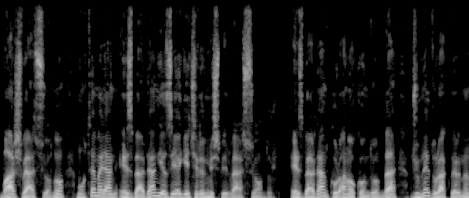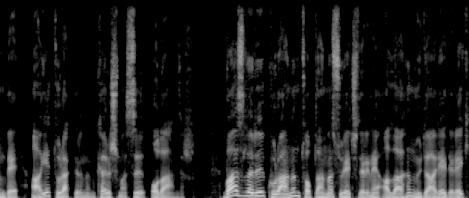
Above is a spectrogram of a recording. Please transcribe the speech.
Varş versiyonu muhtemelen ezberden yazıya geçirilmiş bir versiyondur. Ezberden Kur'an okunduğunda cümle duraklarının ve ayet duraklarının karışması olağandır. Bazıları Kur'an'ın toplanma süreçlerine Allah'ın müdahale ederek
